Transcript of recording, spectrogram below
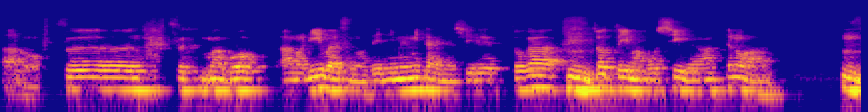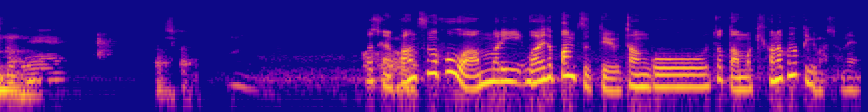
あの普通の、普通、まあごあのリーバイスのデニムみたいなシルエットがうんちょっと今欲しいなっていうのはあうるんですよん。ね。確かに。確かにパンツの方はあんまりワイドパンツっていう単語をちょっとあんま聞かなくなってきましたね。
